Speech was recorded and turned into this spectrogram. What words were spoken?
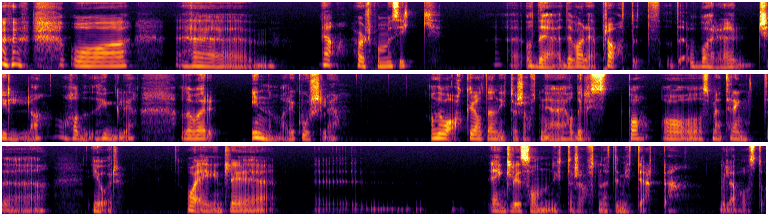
og ja, hørte på musikk. Uh, og det, det, var det jeg pratet. Og bare chilla og hadde det hyggelig. Og det var innmari koselig. Og det var akkurat den nyttårsaften jeg hadde lyst på, og som jeg trengte uh, i år. Og egentlig Egentlig sånn nyttårsaften etter mitt hjerte, vil jeg påstå.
